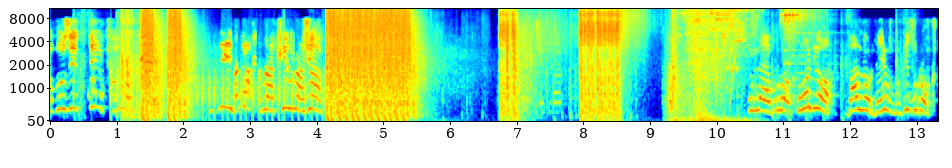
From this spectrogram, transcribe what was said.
Aboz ettim. Rakı vuracak. Bu rock var ya. Ballor değil bu değil bu rock.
